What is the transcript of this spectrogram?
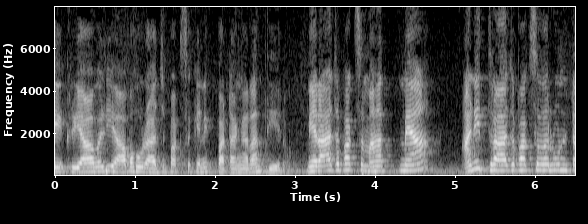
ඒ ක්‍රියාවලිය ආපහු රාජපක්ෂ කෙනෙක් පටන් අරන් තියෙනවා. මේ රාජපක්ෂ මහත්මයා අනිත් රාජපක්ෂවරුන්ට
